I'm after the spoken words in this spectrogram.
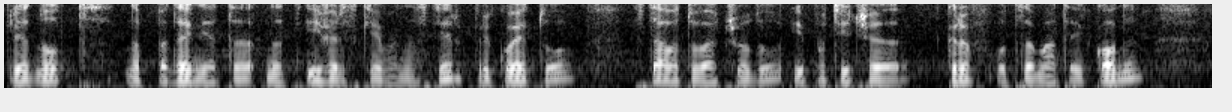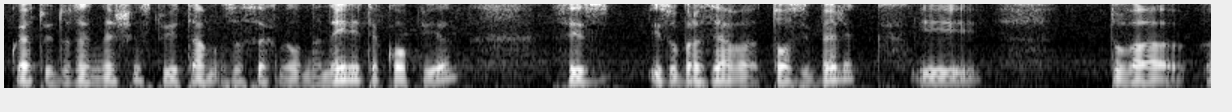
при едно от нападенията над Иверския манастир, при което става това чудо и потича кръв от самата икона, която и до ден днешен стои там засъхнала. На нейните копия се изобразява този белег и това е,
